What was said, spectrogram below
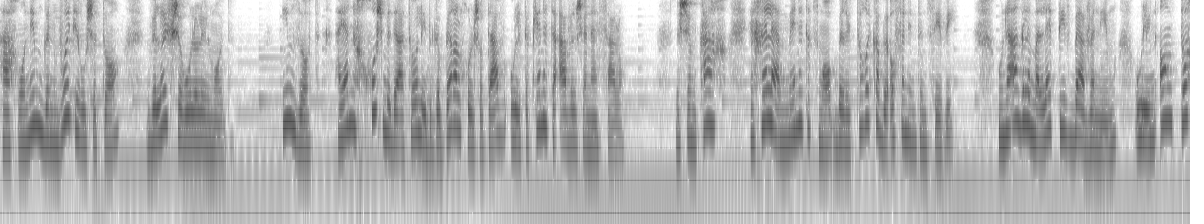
האחרונים גנבו את ירושתו ולא אפשרו לו ללמוד. עם זאת, היה נחוש בדעתו להתגבר על חולשותיו ולתקן את העוול שנעשה לו. לשם כך, החל לאמן את עצמו ברטוריקה באופן אינטנסיבי. הוא נהג למלא פיו באבנים ולנאום תוך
